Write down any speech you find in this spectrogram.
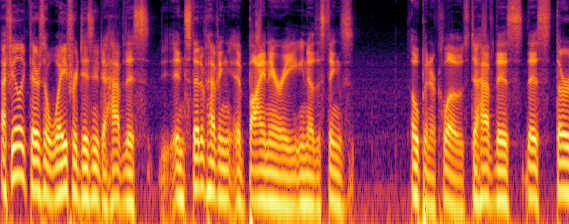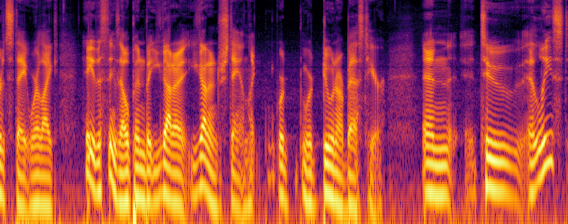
I feel like there's a way for Disney to have this instead of having a binary, you know, this thing's open or closed, to have this this third state where like, hey, this thing's open, but you gotta you gotta understand, like we're we're doing our best here, and to at least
